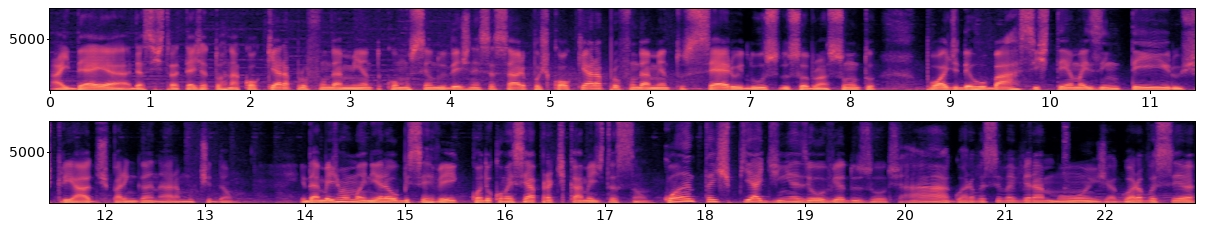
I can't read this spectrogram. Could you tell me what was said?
A ideia dessa estratégia é tornar qualquer aprofundamento como sendo desnecessário, pois qualquer aprofundamento sério e lúcido sobre um assunto pode derrubar sistemas inteiros criados para enganar a multidão. E da mesma maneira observei quando eu comecei a praticar meditação. Quantas piadinhas eu ouvia dos outros. Ah, agora você vai virar monge, agora você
